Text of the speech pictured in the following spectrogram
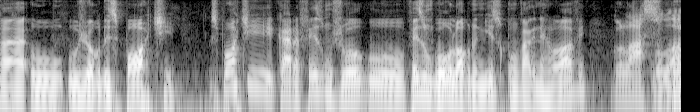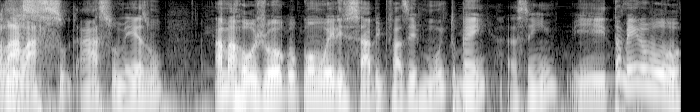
a- o, o jogo do esporte. O esporte, cara, fez um jogo. Fez um gol logo no início com o Wagner Love. Golaço. Golaço. Golaço, aço mesmo. Amarrou o jogo como ele sabe fazer muito bem, assim. E também o,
